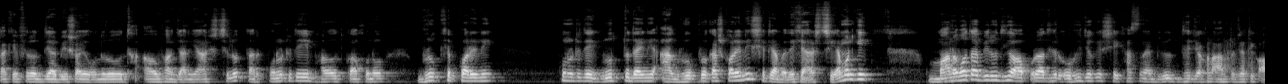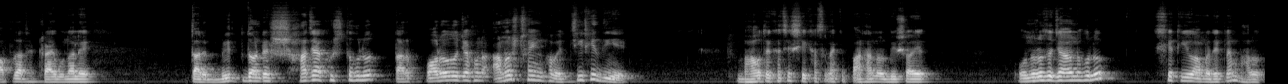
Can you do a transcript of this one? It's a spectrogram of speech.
তাকে ফেরত দেওয়ার বিষয়ে অনুরোধ, আহ্বান জানিয়ে আসছিল, তার কোনোটিতেই ভারত কখনো ভ্রুক্ষেপ করেনি কোনোটিতে গুরুত্ব দেয়নি, আগ্রহ প্রকাশ করেনি, সেটি আমরা দেখে আসছি। এমনকি মানবতা বিরোধী অপরাধের অভিযোগে শেখ হাসিনার বিরুদ্ধে যখন আন্তর্জাতিক অপরাধ ট্রাইব্যুনালে তার মৃত্যুদণ্ডের সাজা ঘোষিত হলো, তারপরেও যখন আনুষ্ঠানিকভাবে চিঠি দিয়ে ভারতের কাছে শেখ হাসিনাকে পাঠানোর বিষয়ে অনুরোধ জানানো হলো, সেটিও আমরা দেখলাম ভারত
